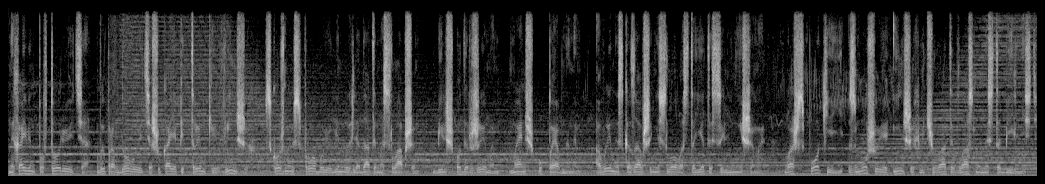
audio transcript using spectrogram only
Нехай він повторюється, виправдовується, шукає підтримки в інших. З кожною спробою він виглядатиме слабшим, більш одержимим, менш упевненим. А ви, не сказавши ні слова, стаєте сильнішими. Ваш спокій змушує інших відчувати власну нестабільність.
